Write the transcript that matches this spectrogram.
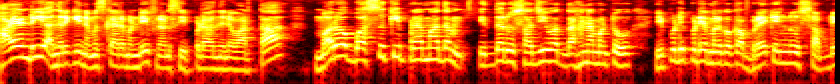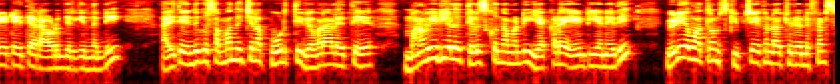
హాయ్ అండి అందరికీ నమస్కారం అండి. ఫ్రెండ్స్ ఇప్పుడు అందిన వార్త మరో బస్సుకి ప్రమాదం ఇద్దరు సజీవ దహనం అంటూ ఇప్పుడిప్పుడే మనకు ఒక బ్రేకింగ్ న్యూస్ అప్డేట్ అయితే రావడం జరిగిందండి. అయితే ఇందుకు సంబంధించిన పూర్తి వివరాలు అయితే మన వీడియోలో తెలుసుకుందామండి ఎక్కడ ఏంటి అనేది. వీడియో మాత్రం స్కిప్ చేయకుండా చూడండి ఫ్రెండ్స్.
